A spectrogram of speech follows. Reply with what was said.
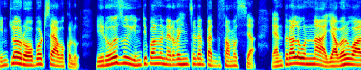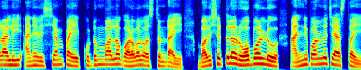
ఇంట్లో రోబోట్ సేవకులు. ఈరోజు ఇంటి పనులు నిర్వహించడం పెద్ద సమస్య. యంత్రాలు ఉన్నా ఎవరు వాడాలి అనే విషయంపై కుటుంబాల్లో గొడవలు వస్తుంటాయి. భవిష్యత్తులో రోబోట్లు అన్ని పనులు చేస్తాయి.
